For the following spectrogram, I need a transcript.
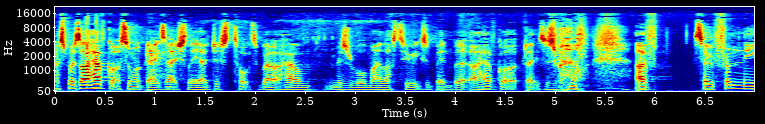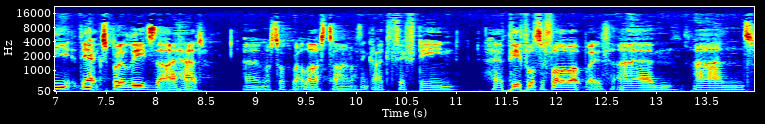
I suppose I have got some updates. Actually, I just talked about how miserable my last two weeks have been, but I have got updates as well. I've so from the the expo leads that I had, um, I was talking about last time. I think I had 15 uh, people to follow up with, um, and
